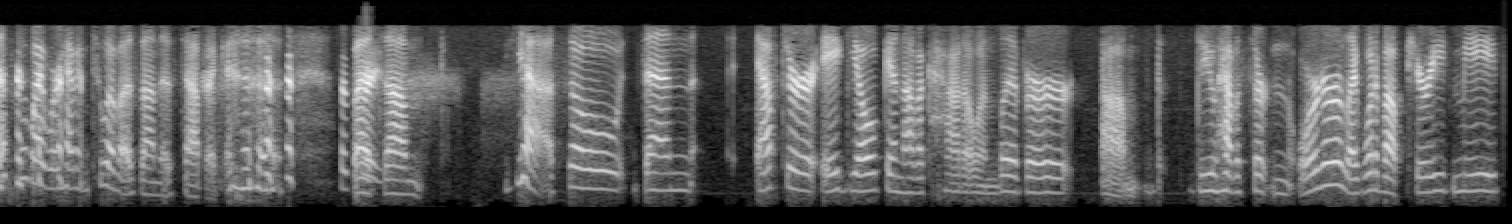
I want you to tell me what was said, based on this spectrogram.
That's good why we're having two of us on this topic. But right. um yeah, so then after egg yolk and avocado and liver, um do you have a certain order? Like what about pureed meats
